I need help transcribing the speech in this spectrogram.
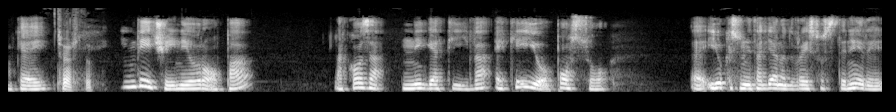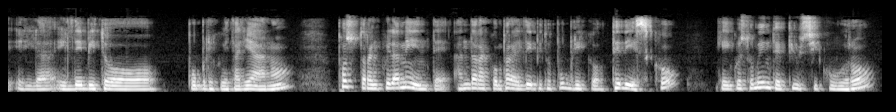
Ok? Certo. Invece in Europa la cosa negativa è che io posso, eh, io che sono italiano dovrei sostenere il, il debito pubblico italiano, posso tranquillamente andare a comprare il debito pubblico tedesco, che in questo momento è più sicuro,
